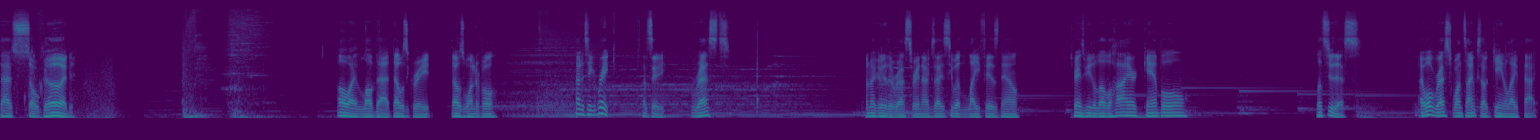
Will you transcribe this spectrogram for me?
that is so good. Oh, I love that. That was great. That was wonderful. Time to take a break. Let's see. Rest. I'm not going to do the rest right now because I see what life is now. Transmute a level higher. Gamble. Let's do this. I will rest one time because I'll gain a life back.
